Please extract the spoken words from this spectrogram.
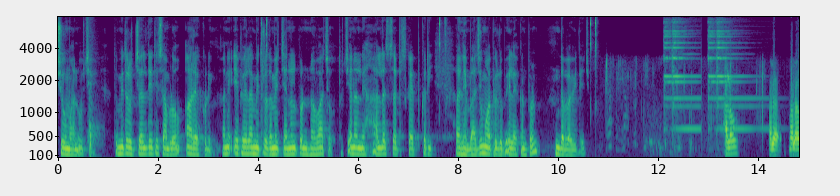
શું માનવું છે? તો મિત્રો જલ્દીથી સાંભળો આ રેકોર્ડિંગ અને એ પહેલાં મિત્રો તમે ચેનલ પર નવા છો તો ચેનલને હાલ જ સબસ્ક્રાઈબ કરી અને બાજુમાં આપેલું બેલ આઇકન પણ દબાવી દેજો. હલો હેલો હેલો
